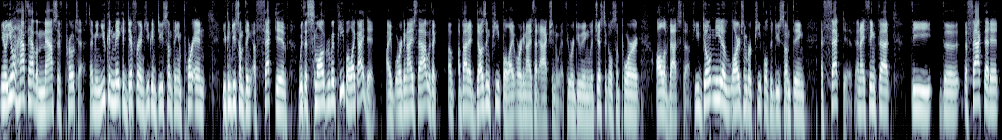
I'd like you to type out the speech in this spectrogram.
you know, you don't have to have a massive protest. I mean, you can make a difference, you can do something important, you can do something effective with a small group of people like I did. I organized that with a, a, about a dozen people I organized that action with who are doing logistical support, all of that stuff. You don't need a large number of people to do something effective. And I think that the the the fact that it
